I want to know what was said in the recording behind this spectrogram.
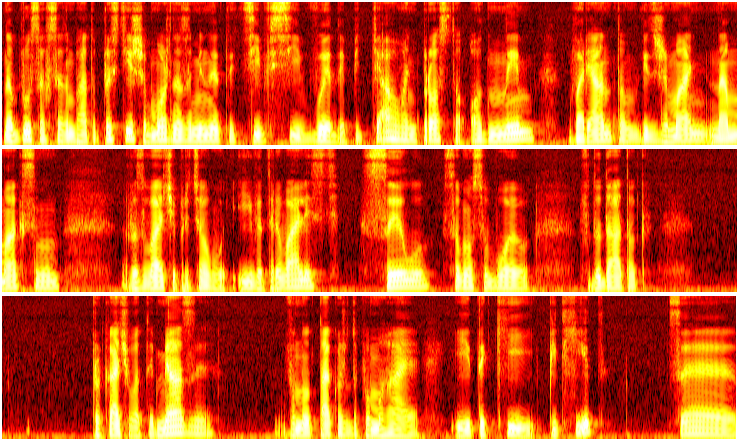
На брусах все набагато простіше. Можна замінити ці всі види підтягувань просто одним варіантом віджимань на максимум, розвиваючи при цьому і витривалість, силу, само собою, в додаток, прокачувати м'язи, воно також допомагає. І такий підхід це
